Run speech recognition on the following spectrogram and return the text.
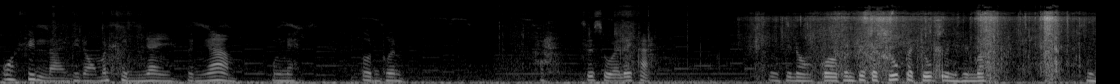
โอ้ยฟินหลายพี่น้องมันขึ้นใหญ่ขึ้นงามมึงเนี่ยต้นเพิ่น สวยๆเลยค่ะพี่น้องกอเพิ่นเป็นกระจุกกระจุกอยู่เห็นปะนี่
